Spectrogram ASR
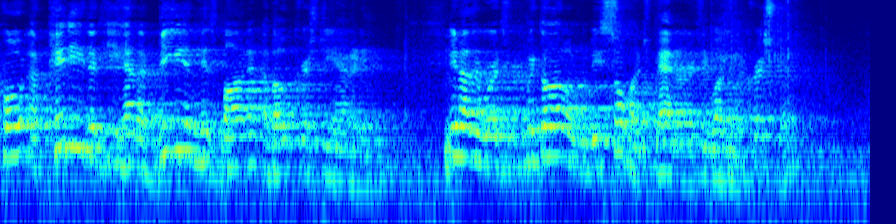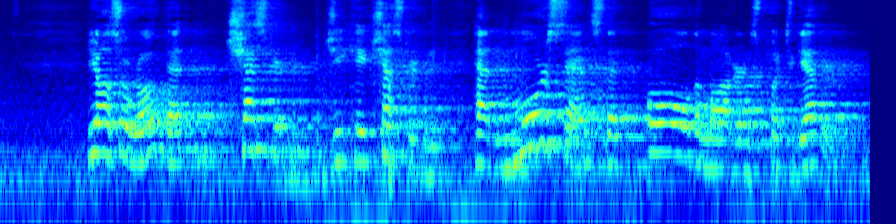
quote, a pity that he had a bee in his bonnet about Christianity. In other words, MacDonald would be so much better if he wasn't a Christian. He also wrote that Chesterton, G.K. Chesterton, had more sense than all the moderns put together,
